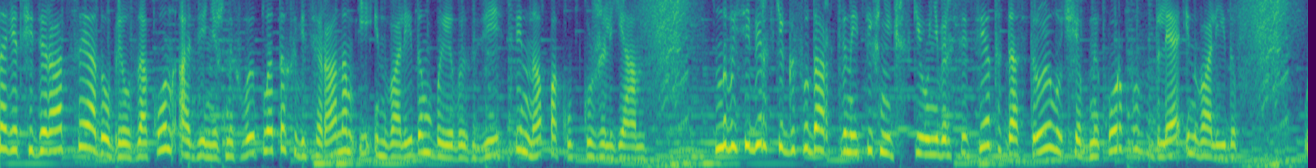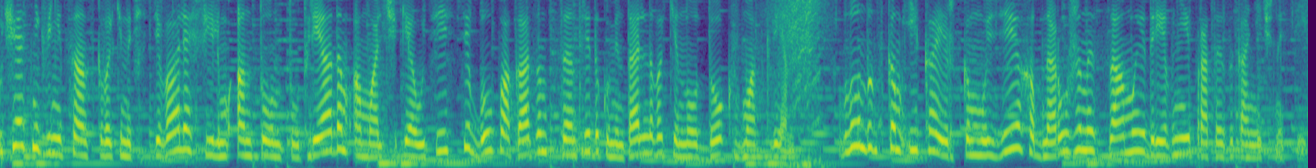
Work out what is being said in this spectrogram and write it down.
Совет Федерации одобрил закон о денежных выплатах ветеранам и инвалидам боевых действий на покупку жилья. Новосибирский государственный технический университет достроил учебный корпус для инвалидов. Участник Венецианского кинофестиваля фильм «Антон тут рядом» о мальчике-аутисте был показан в Центре документального кино «ДОК» в Москве. В Лондонском и Каирском музеях обнаружены самые древние протезы конечностей.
